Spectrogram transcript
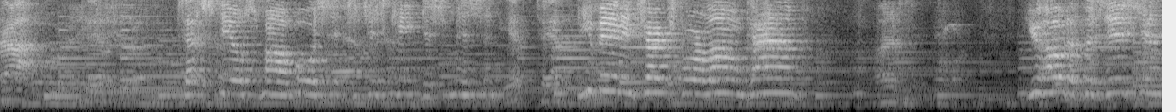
Right. Tell it's that still small voice that you just keep dismissing. Yep. Tell You've been in church for a long time. You hold a position.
